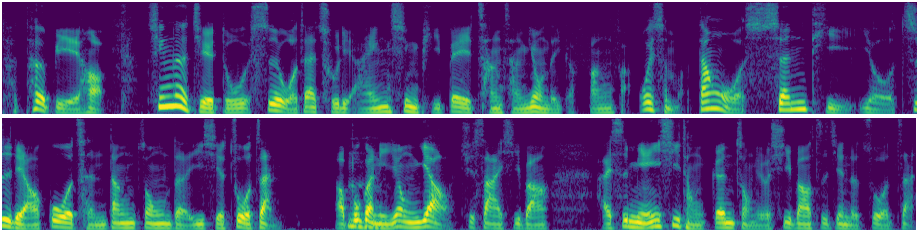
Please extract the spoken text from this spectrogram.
特特别哈，清热解毒是我在处理癌因性疲惫常常用的一个方法。为什么？当我身体有治疗过程当中的一些作战啊，不管你用药去杀癌细胞，还是免疫系统跟肿瘤细胞之间的作战，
